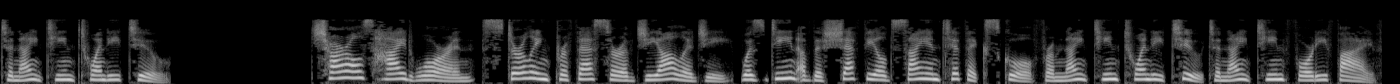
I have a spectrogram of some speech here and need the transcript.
to 1922. Charles Hyde Warren Sterling Professor of Geology was Dean of the Sheffield Scientific School from 1922 to 1945.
